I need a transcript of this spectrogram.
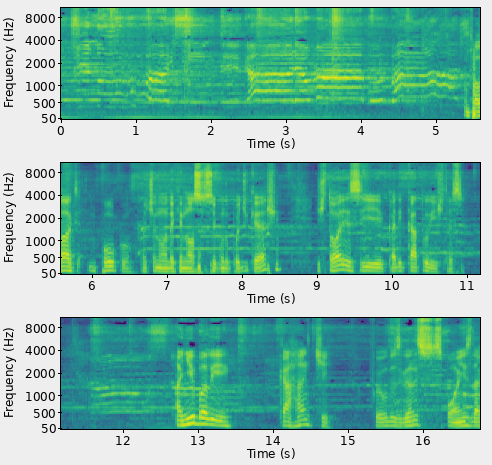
continua e se entregar é uma bobagem. Vamos falar um pouco, continuando aqui nosso segundo podcast, histórias e caricaturistas. Aníbal Carrante foi um dos grandes expoentes da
